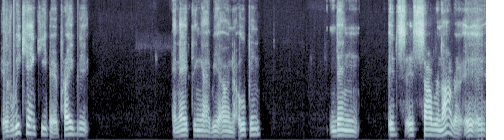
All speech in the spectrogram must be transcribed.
If we can't keep it private and everything gotta be out in the open, then it's it's sayonara. It, it,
